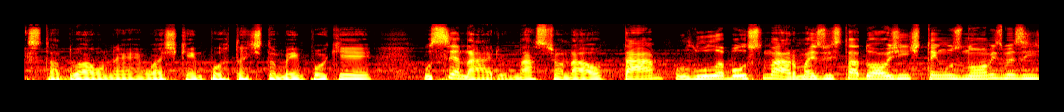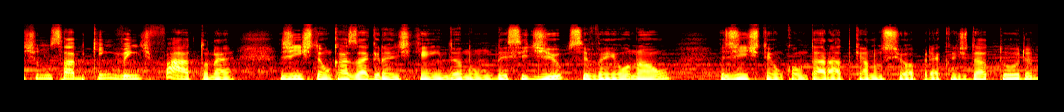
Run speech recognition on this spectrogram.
estadual, né? Eu acho que é importante também porque o cenário nacional tá Lula Bolsonaro, mas o estadual a gente tem os nomes, mas a gente não sabe quem vem de fato, né? A gente tem um Casagrande que ainda não decidiu se vem ou não. A gente tem um Contarato que anunciou a pré-candidatura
